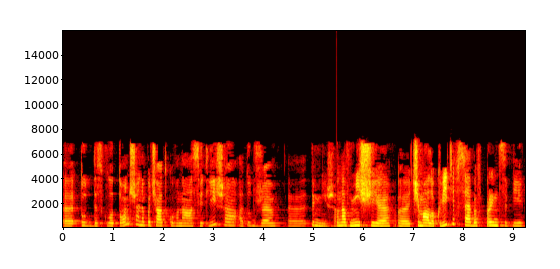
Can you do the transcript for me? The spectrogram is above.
е, тут, де скло тонше на початку, вона світліша, а тут вже е, темніша. Вона вміщує. Е, чимало квітів в себе, в принципі,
